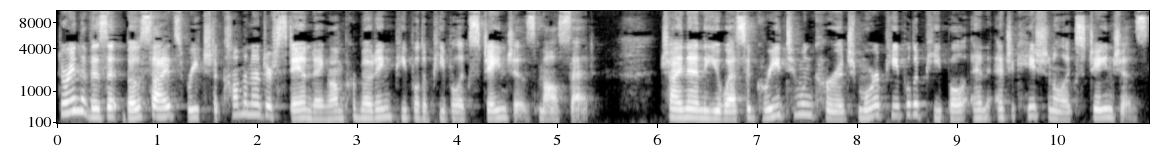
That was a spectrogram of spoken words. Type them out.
During the visit, both sides reached a common understanding on promoting people to people exchanges, Mao said. China and the U.S. agreed to encourage more people to people and educational exchanges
